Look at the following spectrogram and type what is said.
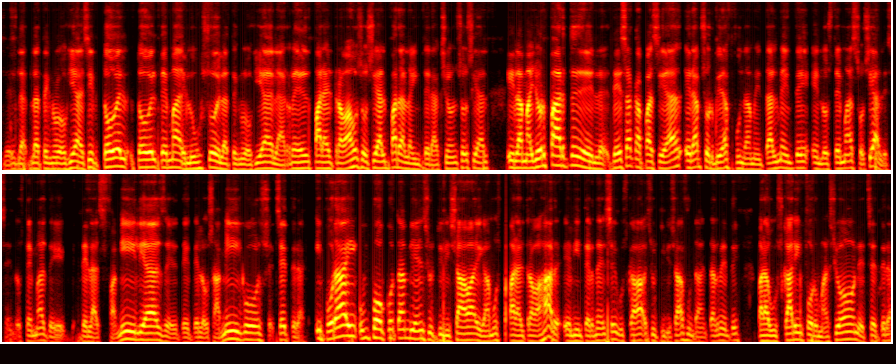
la, tecnología, es decir, todo el, todo el tema del uso de la tecnología de la red para el trabajo social, para la interacción social, y la mayor parte de, esa capacidad era absorbida fundamentalmente en los temas sociales, en los temas de, las familias, de, los amigos, etc. Y por ahí un poco también se utilizaba, digamos, para el trabajar. El Internet se, buscaba, se utilizaba fundamentalmente para buscar información, etc.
